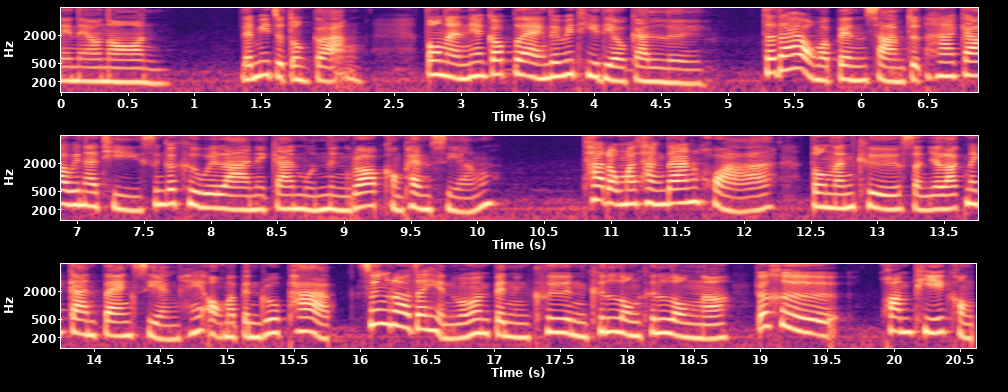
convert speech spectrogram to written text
ในแนวนอน และมีจุดตรงกลาง ตรงนั้นเนี่ยก็แปลงด้วยวิธีเดียวกันเลย จะได้ออกมาเป็น 3.59 วินาที ซึ่งก็คือเวลาในการหมุนหนึ่งรอบของแผ่นเสียงถัดออกมาทางด้านขวา ตรงนั้นคือสัญลักษณ์ในการแปลงเสียงให้ออกมาเป็นรูปภาพ ซึ่งเราจะเห็นว่ามันเป็นคลื่นขึ้นลงขึ้นลงเนาะก็คือความพีคของ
